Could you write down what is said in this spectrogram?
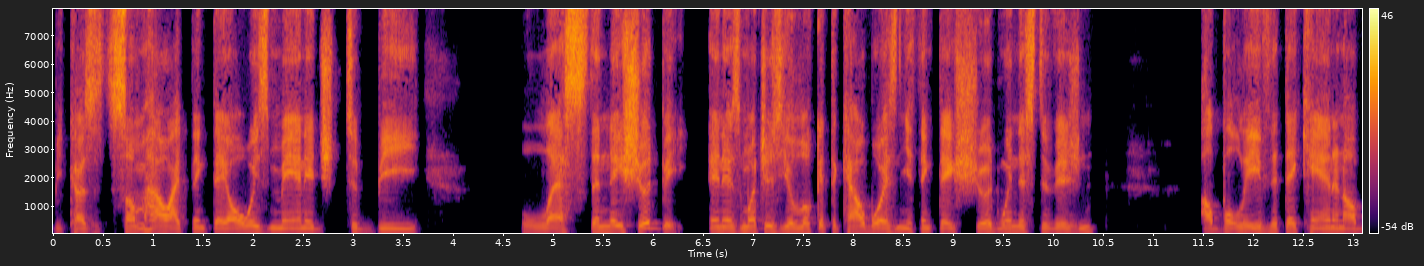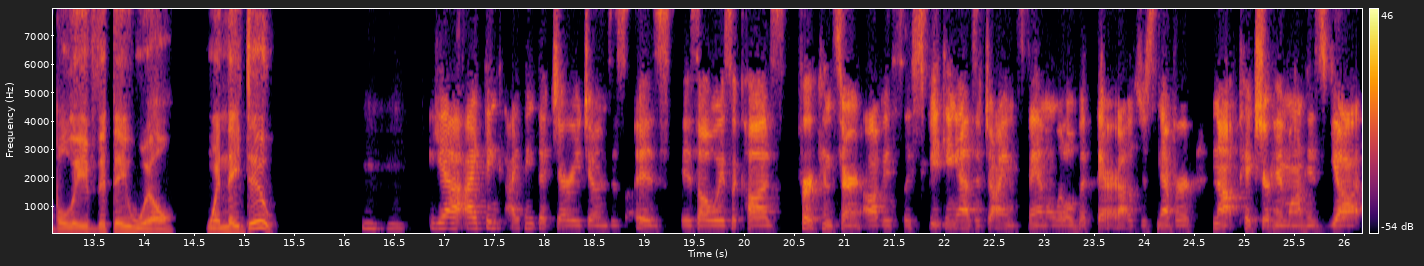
because somehow I think they always manage to be less than they should be. And as much as you look at the Cowboys and you think they should win this division, I'll believe that they can and I'll believe that they will when they do. Mm-hmm. Yeah, I think I think that Jerry Jones is is is always a cause for concern. Obviously, speaking as a Giants fan, a little bit there. I'll just never not picture him on his yacht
